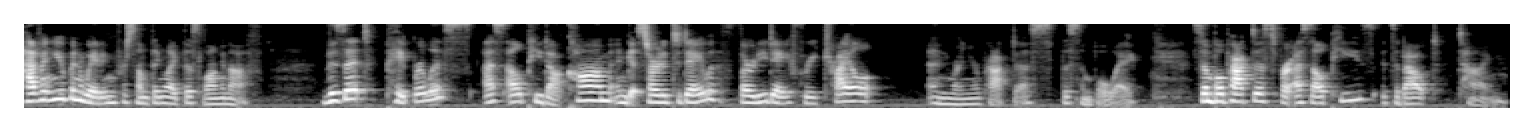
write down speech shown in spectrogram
Haven't you been waiting for something like this long enough? Visit paperlessslp.com and get started today with a 30 day free trial and run your practice the simple way. Simple practice for SLPs, it's about time.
